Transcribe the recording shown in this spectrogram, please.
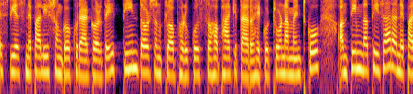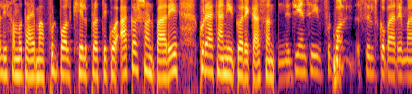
एसबीएस नेपालीसँग कुरा गर्दै तीन दर्जन क्लबहरूको सहभागिता रहेको टुर्नामेन्टको अन्तिम नतिजा र नेपाली समुदायमा फुटबल खेलप्रतिको आकर्षणबारे कुराकानी गरेका छन्। जीएनसी फुटबल सिल्डको बारेमा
